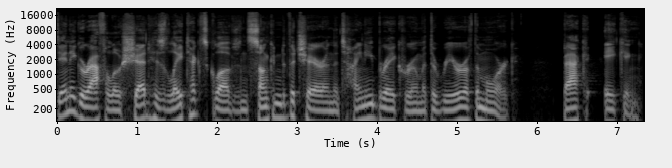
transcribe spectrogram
Danny Garofalo shed his latex gloves and sunk into the chair in the tiny break room at the rear of the morgue, back aching.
